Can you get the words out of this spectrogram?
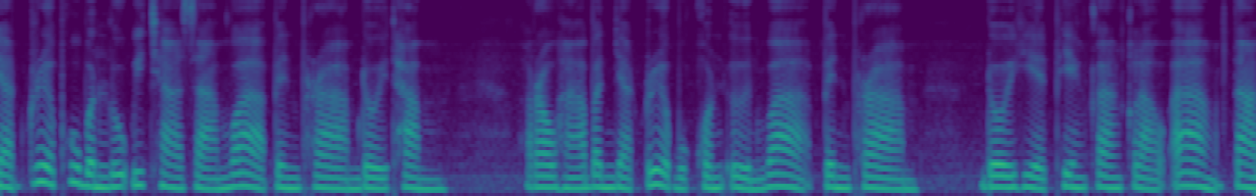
ญัติเรียกผู้บรรลุวิชาสามว่าเป็นพรามโดยธรรม เราหาบัญญัติเรียกบุคคลอื่นว่าเป็นพรามโดยเหตุเพียงการกล่าวอ้างตาม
